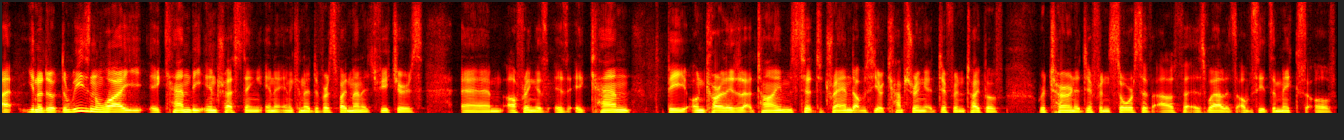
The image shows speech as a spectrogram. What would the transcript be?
Uh, you know the the reason why it can be interesting in a in a kind of diversified managed futures um, offering is is it can be uncorrelated at times to, to trend. Obviously, you're capturing a different type of return, a different source of alpha as well. It's obviously it's a mix of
